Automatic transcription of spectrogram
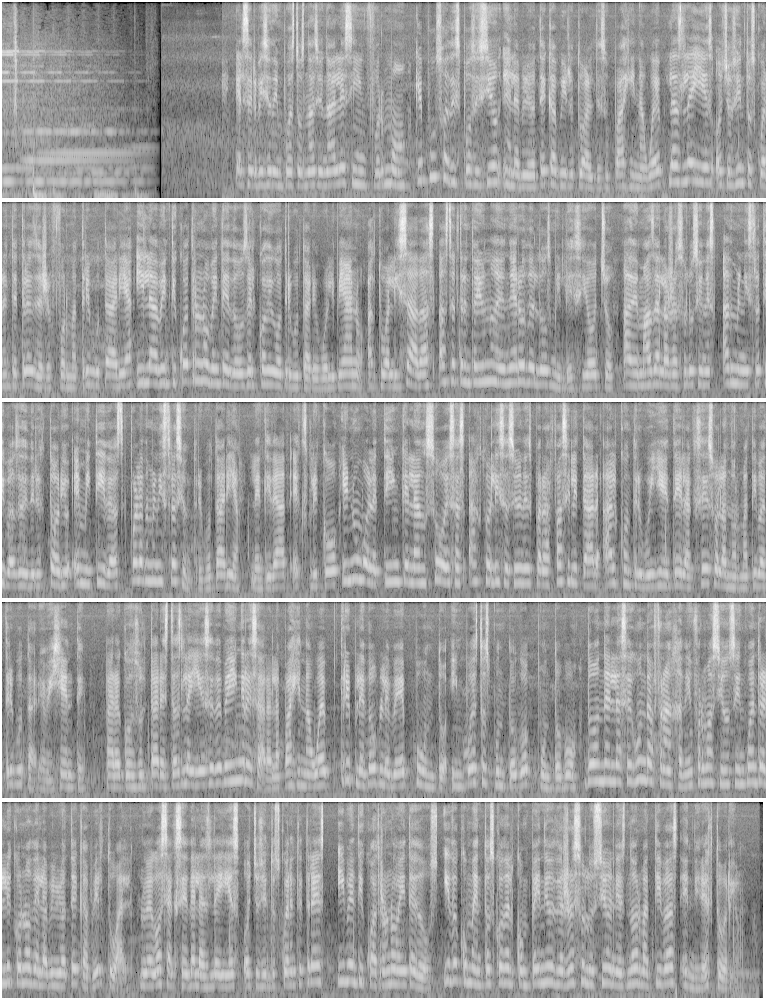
Música El Servicio de Impuestos Nacionales informó que puso a disposición en la biblioteca virtual de su página web las leyes 843 de reforma tributaria y la 2492 del Código Tributario Boliviano, actualizadas hasta el 31 de enero del 2018, además de las resoluciones administrativas de directorio emitidas por la Administración Tributaria. La entidad explicó en un boletín que lanzó esas actualizaciones para facilitar al contribuyente el acceso a la normativa tributaria vigente. Para consultar estas leyes se debe ingresar a la página web www.impuestos.gov.bo, donde en la segunda franja de información se encuentra el icono de la biblioteca virtual. Luego se accede a las leyes 843 y 2492 y documentos con el compendio de resoluciones normativas en directorio.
